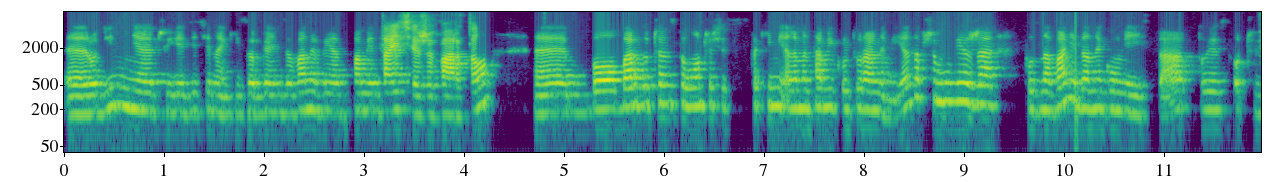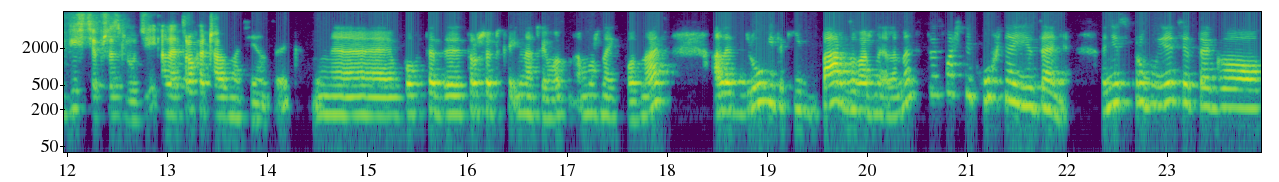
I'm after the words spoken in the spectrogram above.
e, rodzinnie, czy jedziecie na jakiś zorganizowany wyjazd, pamiętajcie, że warto, bo bardzo często łączy się z takimi elementami kulturalnymi. Ja zawsze mówię, że poznawanie danego miejsca to jest oczywiście przez ludzi, ale trochę trzeba znać język, e, bo wtedy troszeczkę inaczej można, ich poznać. Ale drugi taki bardzo ważny element to jest właśnie kuchnia i jedzenie. Nie spróbujecie tego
